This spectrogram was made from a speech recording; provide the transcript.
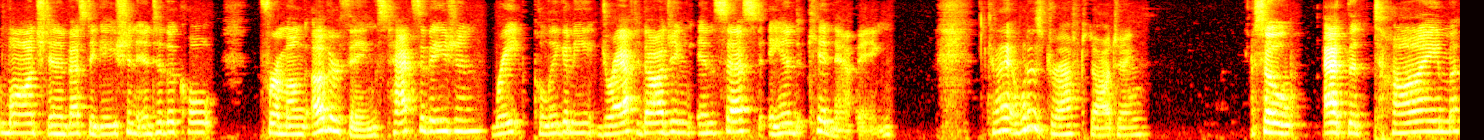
launched an investigation into the cult for, among other things, tax evasion, rape, polygamy, draft dodging, incest, and kidnapping. Can I? What is draft dodging? So, at the time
